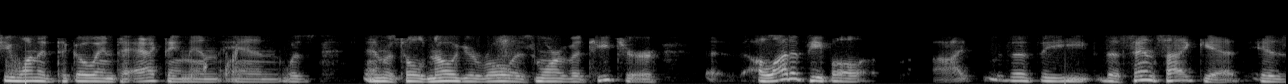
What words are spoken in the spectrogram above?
she wanted to go into acting and and was and was told no, your role is more of a teacher. A lot of people, I, the the the sense I get is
